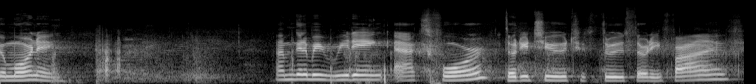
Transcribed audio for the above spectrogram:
Good morning. I'm going to be reading Acts 4 32 to, through 35.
